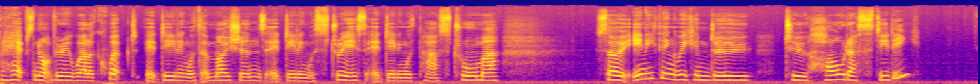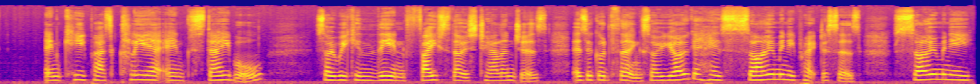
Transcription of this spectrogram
perhaps not very well equipped at dealing with emotions, at dealing with stress, at dealing with past trauma. So, anything we can do to hold us steady and keep us clear and stable so we can then face those challenges is a good thing. So, yoga has so many practices, so many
